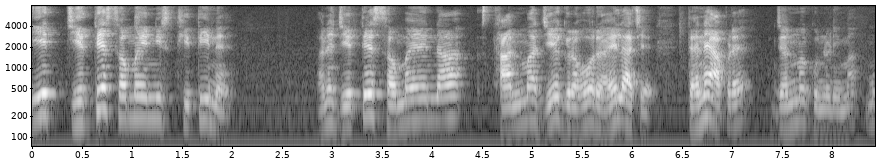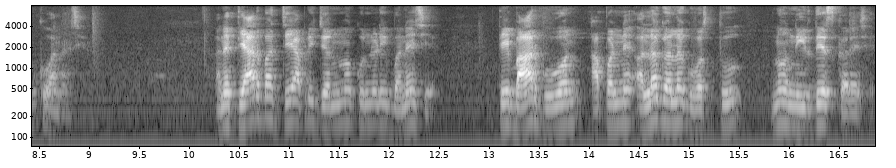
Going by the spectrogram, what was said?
એ જે તે સમયની સ્થિતિને અને જે તે સમયના સ્થાનમાં જે ગ્રહો રહેલા છે, તેને આપણે જન્મ કુંડળીમાં મૂકવાના છે. અને ત્યારબાદ જે આપણી જન્મ કુંડળી બને છે, તે બાર ભુવન આપણને અલગ અલગ વસ્તુનો નિર્દેશ કરે છે.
